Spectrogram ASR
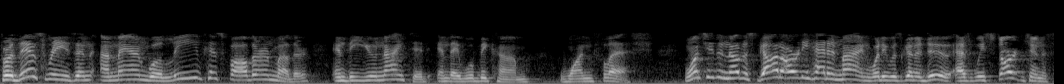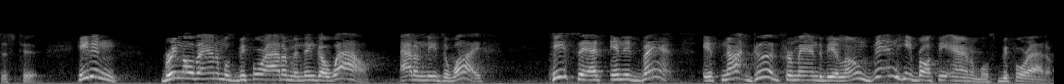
For this reason, a man will leave his father and mother and be united, and they will become one flesh. I want you to notice God already had in mind what he was going to do as we start Genesis 2. He didn't bring all the animals before Adam and then go, wow, Adam needs a wife. He said in advance, it's not good for man to be alone. Then he brought the animals before Adam.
